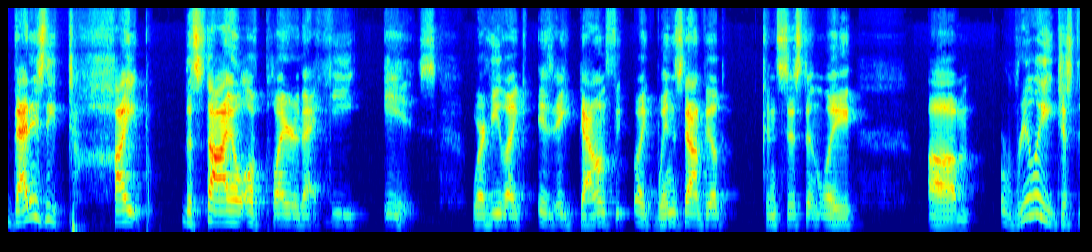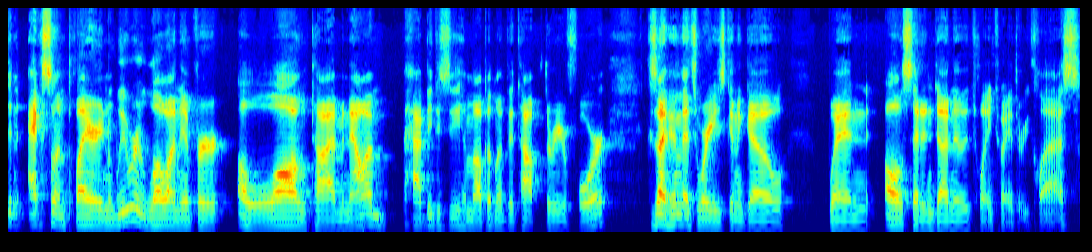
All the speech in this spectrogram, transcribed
that is the type, the style of player that he is, where he like is a down like wins downfield consistently. Um, really just an excellent player, and we were low on him for a long time, and now I'm happy to see him up in like the top three or four because I think that's where he's going to go when all said and done in the 2023 class.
